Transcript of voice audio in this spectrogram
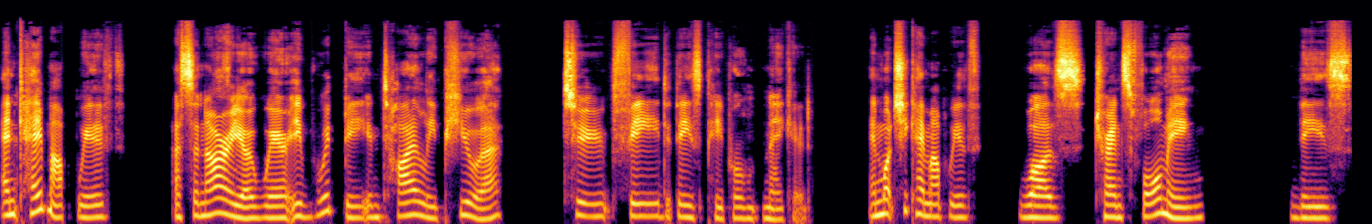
and came up with a scenario where it would be entirely pure to feed these people naked. And what she came up with was transforming these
